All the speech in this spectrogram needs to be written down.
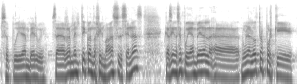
se pudieran ver, güey. O sea, realmente cuando filmaban sus escenas casi no se podían ver a la- a uno al otro porque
